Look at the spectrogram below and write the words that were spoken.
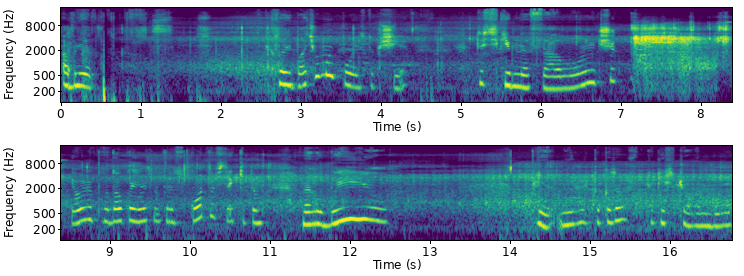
А блин, хто і бачив мой поїзд вообще? Тиским салончик. Я уже продал, конечно, прескоты всякие там нарубил. Блин, мне же показалось, что таки с черным было.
